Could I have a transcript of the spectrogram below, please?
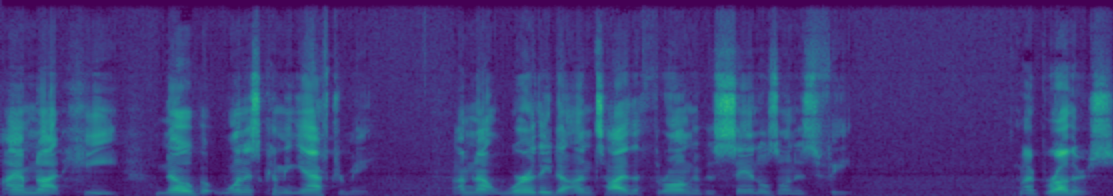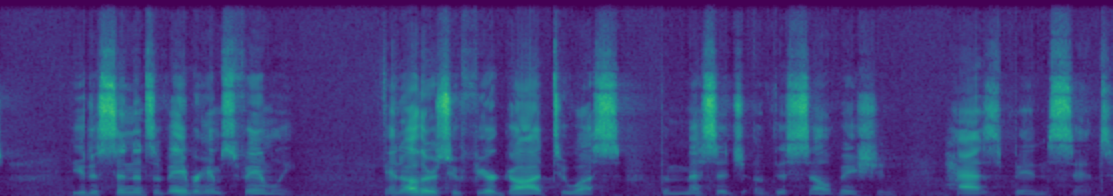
I am not he. No, but one is coming after me. I'm not worthy to untie the thong of his sandals on his feet. My brothers, you descendants of Abraham's family, and others who fear God to us, the message of this salvation has been sent.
